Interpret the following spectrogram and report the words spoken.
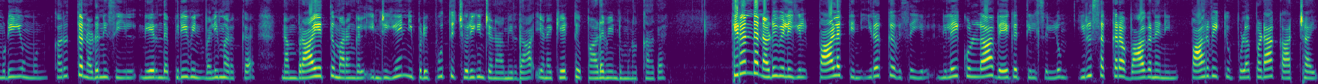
முடியும் முன் கருத்த நடுநிசையில் நேர்ந்த பிரிவின் வழிமறக்க நம் பிராயத்து மரங்கள் இன்று ஏன் இப்படி பூத்துச் சொரிகின்றன அமிர்தா? என கேட்டு பாட வேண்டும் உனக்காக. திறந்த நடுவெளியில் பாலத்தின் இறக்க விசையில் நிலை கொள்ளா வேகத்தில் செல்லும் இருசக்கர வாகனனின் பார்வைக்கு புலப்படா காற்றாய்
